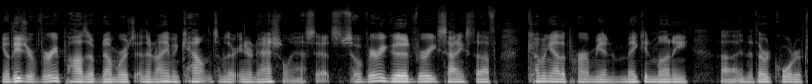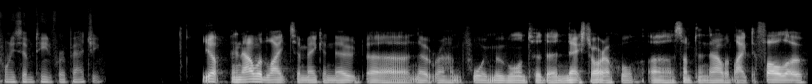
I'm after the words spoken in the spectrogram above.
you know, these are very positive numbers, and they're not even counting some of their international assets. So very good, very exciting stuff coming out of the Permian, making money uh, in the third quarter of 2017 for Apache. Yep, and I would like to make a note, uh, note Ryan, before we move on to the next article. Uh, something that I would like to follow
